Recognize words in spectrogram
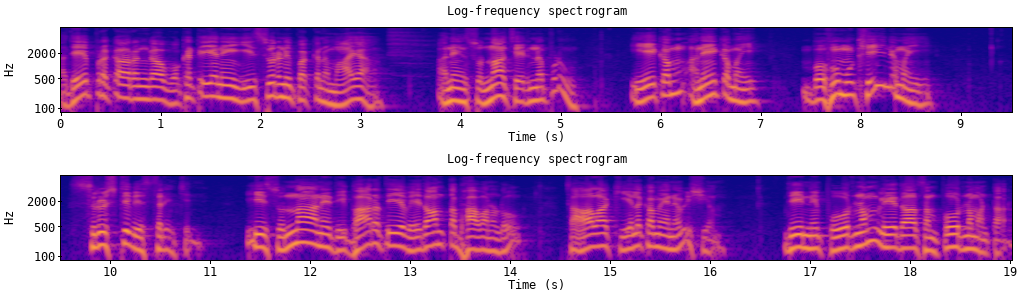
అదే ప్రకారంగా ఒకటి అనే ఈశ్వరుని పక్కన మాయ అనే సున్నా చేరినప్పుడు ఏకం అనేకమై బహుముఖీనమై సృష్టి విస్తరించింది. ఈ సున్నా అనేది భారతీయ వేదాంత భావనలో చాలా కీలకమైన విషయం. దీన్ని పూర్ణం లేదా సంపూర్ణం అంటారు.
